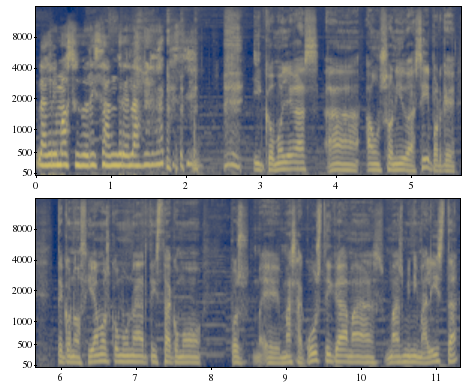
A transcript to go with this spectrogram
lágrimas, sudor y sangre, la verdad que sí. ¿Y cómo llegas a, a, un sonido así? Porque te conocíamos como una artista como pues eh, más acústica, más, más minimalista.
